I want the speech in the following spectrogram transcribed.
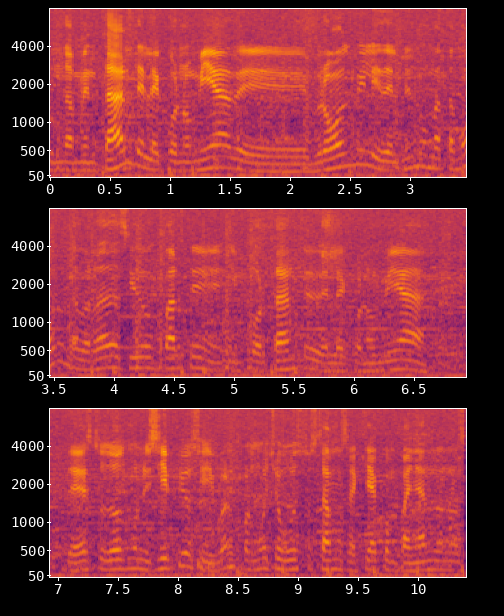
fundamental de la economía de Bronzeville y del mismo Matamoros. La verdad ha sido parte importante de la economía de estos dos municipios y bueno, con mucho gusto estamos aquí acompañándonos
